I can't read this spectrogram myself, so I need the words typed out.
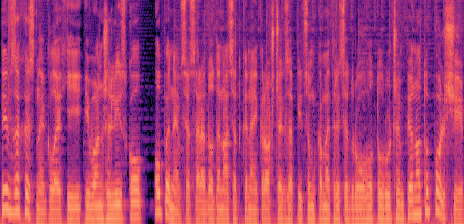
Півзахисник Лехії Іван Желіско опинився серед одинадцятки найкращих за підсумками 32-го туру чемпіонату Польщі.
